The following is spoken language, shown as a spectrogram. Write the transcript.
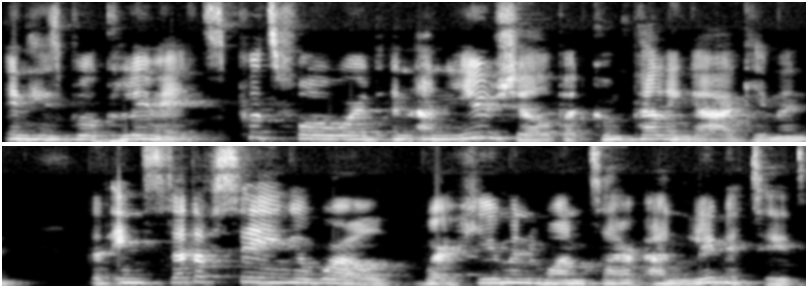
in his book Limits, puts forward an unusual but compelling argument that instead of seeing a world where human wants are unlimited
